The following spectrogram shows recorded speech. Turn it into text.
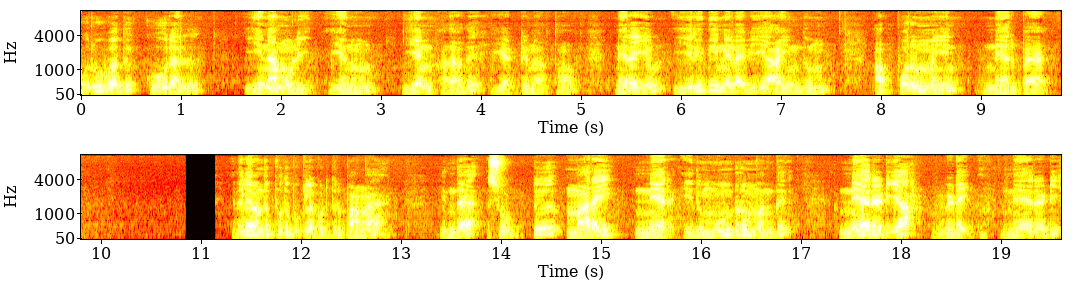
உருவது கூறல் இனமொழி எனும் எண் அதாவது எட்டுன்னு அர்த்தம். நிறையுள் இறுதி நிலவிய ஐந்தும் அப்பொருண்மையின் நேர்ப. இதில் வந்து புது புக்கில் கொடுத்துருப்பாங்க. இந்த சுட்டு மறை நேர் இது மூன்றும் வந்து நேரடியாக விடை. நேரடி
